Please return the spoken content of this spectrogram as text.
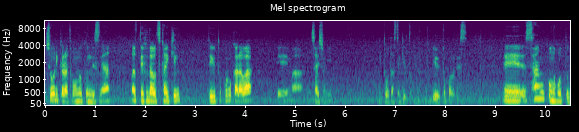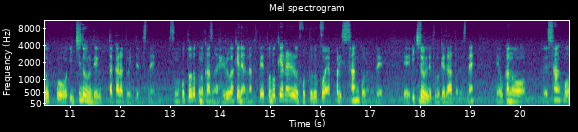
勝利から遠のくんですがまず手札を使い切るっていうところからは、えー、まあ最初に到達できるというところです。で3個のホットドッグを1ドルで売ったからといってですねそのホットドッグの数が減るわけではなくて届けられるホットドッグはやっぱり3個なので1ドルで届けた後ですね。他の3同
